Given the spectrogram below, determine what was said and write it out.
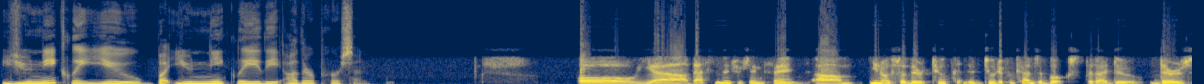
uniquely you, but uniquely the other person. Oh yeah, that's an interesting thing. Um, you know, so there are two two different kinds of books that I do. There's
